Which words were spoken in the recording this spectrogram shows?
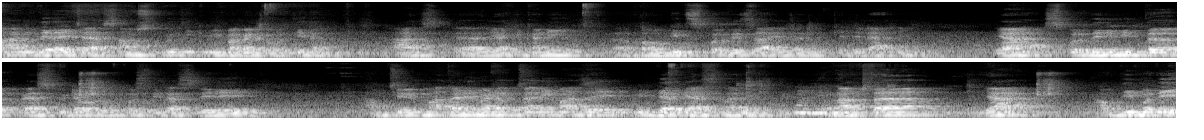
महाविद्यालयाच्या सांस्कृतिक विभागाच्या वतीनं आज या ठिकाणी भावगीत स्पर्धेचं आयोजन केलेलं आहे. या स्पर्धेनिमित्त व्यासपीठावर उपस्थित असलेले आमचे माताडे मॅडमचा आणि माझे विद्यार्थी असणारे पण आता या अवधीमध्ये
